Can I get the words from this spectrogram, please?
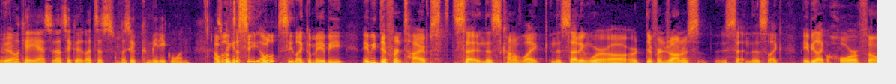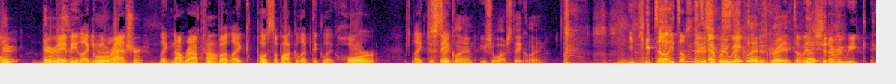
Yeah. Okay, yeah. So that's a good. That's a that's a comedic one. I would love Speaking- to see. I would love to see like a maybe maybe different types set in this kind of like in this setting where uh, or different genres set in this like maybe like a horror film. There, there or is maybe a- like you a mean romantic, rapture. like not rapture, Oh. but like post-apocalyptic, like horror, like just like Stakeland. You should watch Stakeland. You keep telling you tell me this Dude, every week. Stakeland is great. You tell me this I- shit every week.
